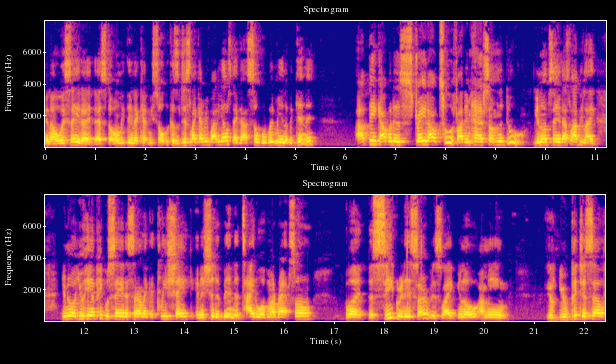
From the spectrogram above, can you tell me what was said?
and I always say that that's the only thing that kept me sober because just like everybody else that got sober with me in the beginning, I think I would have strayed out too if I didn't have something to do. You know what I'm saying? That's why I'd be like, you know, you hear people say it, it sound like a cliche, and it should have been the title of my rap song. But the secret is service. Like, you know, I mean, you you put yourself,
